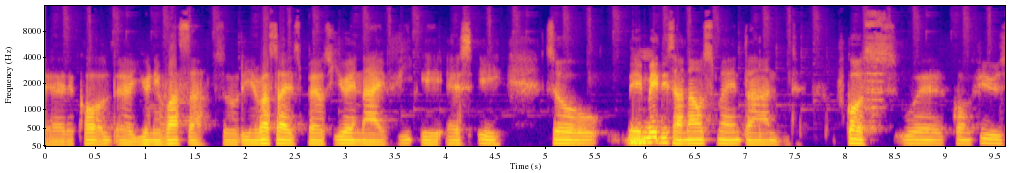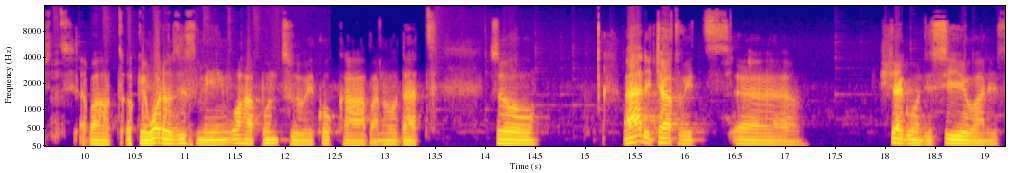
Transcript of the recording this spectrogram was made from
Uh, they called uh, Univasa. So the Univasa is spelled U N I V A S A. So they Mhm. made this announcement, and of course we're confused about okay, what does this mean? What happened to Eco Cab and all that? So I had a chat with uh, Shagun, the CEO, and he's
